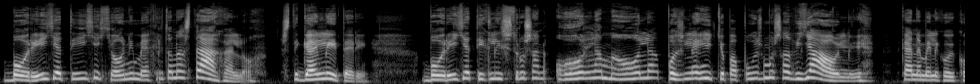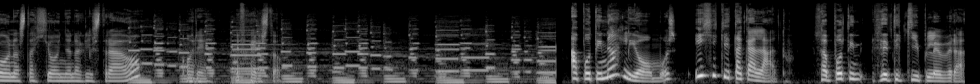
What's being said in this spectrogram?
Μπορεί γιατί είχε χιόνι μέχρι τον Αστράγαλο. Στην καλύτερη. Μπορεί γιατί γλιστρούσαν όλα μα όλα, πως λέει και ο παππούς μου, σαν διάολοι. Κάνε με λίγο εικόνα στα χιόνια να γλιστράω. Ωραία, ευχαριστώ. Από την άλλη όμως, είχε και τα καλά του. Θα πω την θετική πλευρά.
